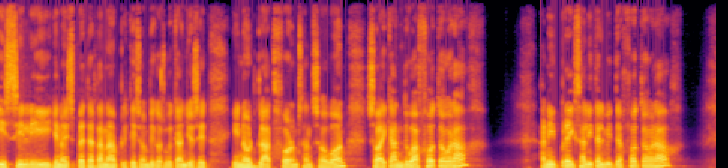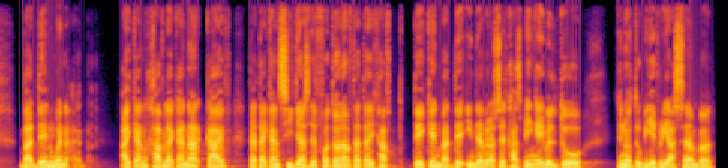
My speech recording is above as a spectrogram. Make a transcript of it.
easily, you know, it's better than an application because we can use it in all platforms and so on. So I can do a photograph and it breaks a little bit the photograph. But then when I can have like an archive that I can see just the photograph that I have taken, but the, in the browser has been able to, you know, to be reassembled.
